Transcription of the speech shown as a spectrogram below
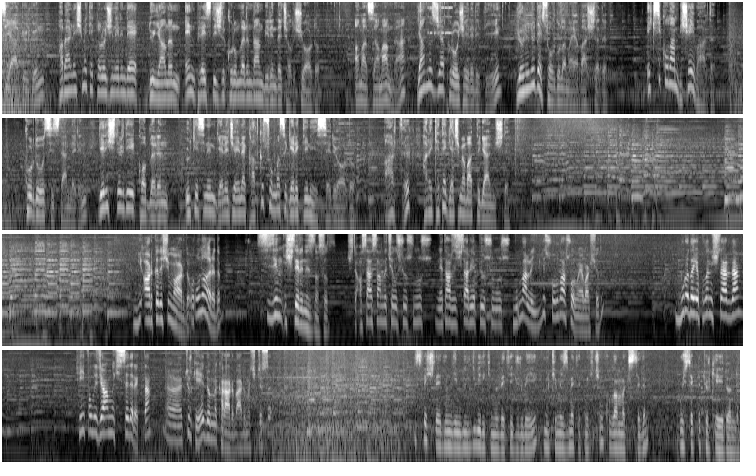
Ziya Gülgün, haberleşme teknolojilerinde dünyanın en prestijli kurumlarından birinde çalışıyordu. Ama zamanla yalnızca projeleri değil, yönünü de sorgulamaya başladı. Eksik olan bir şey vardı. Kurduğu sistemlerin, geliştirdiği kodların ülkesinin geleceğine katkı sunması gerektiğini hissediyordu. Artık harekete geçme vakti gelmişti. Bir arkadaşım vardı. Onu aradım. Sizin işleriniz nasıl? İşte Aselsan'da çalışıyorsunuz, ne tarz işler yapıyorsunuz? Bunlarla ilgili sorular sormaya başladım. Burada yapılan işlerden keyif alacağımı hissederekten e, Türkiye'ye dönme kararı verdim açıkçası. İsveç'te edindiğim bilgi birikimi ve tecrübeyi ülkeme hizmet etmek için kullanmak istedim. Bu istekle Türkiye'ye döndüm.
